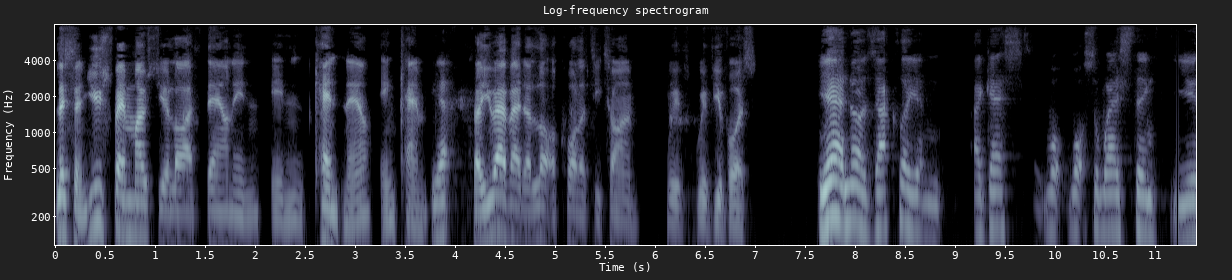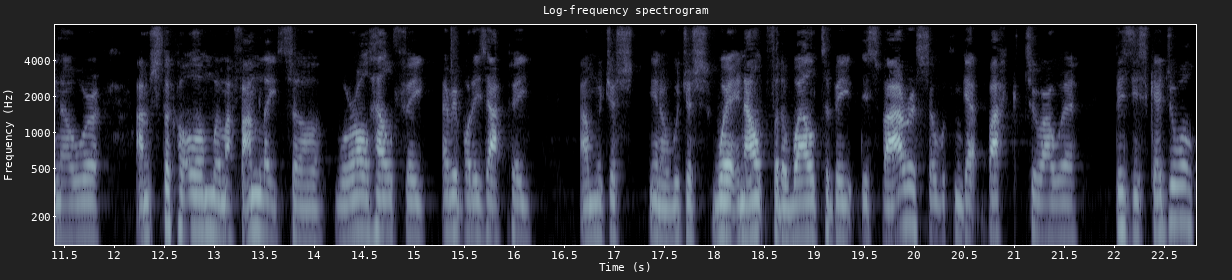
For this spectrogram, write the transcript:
listen, you spend most of your life down in in Kent now in camp. Yeah. So you have had a lot of quality time with with your boys. Yeah, no, exactly. And I guess what what's the worst thing? You know, we're I'm stuck at home with my family, so we're all healthy, everybody's happy, and we're just you know we're just waiting out for the world to beat this virus so we can get back to our busy schedule.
